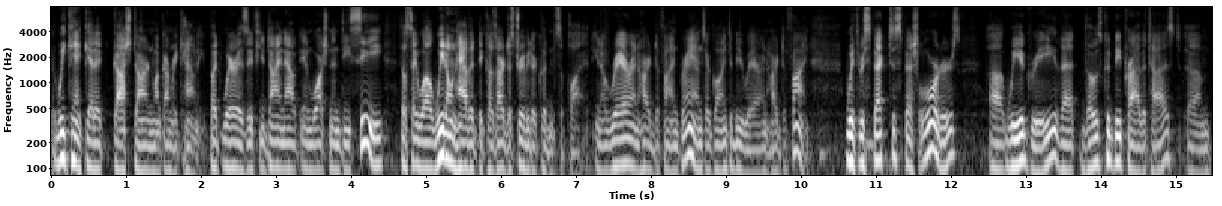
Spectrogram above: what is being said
we can't get it, gosh darn Montgomery County. But whereas if you dine out in Washington, D.C., they'll say, well, we don't have it because our distributor couldn't supply it. You know, rare and hard to find brands are going to be rare and hard to find. With respect to special orders, uh, we agree that those could be privatized. Um,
